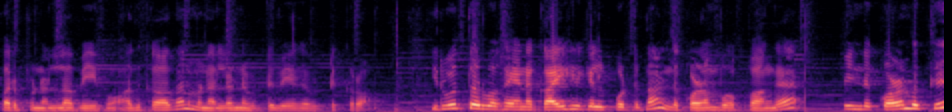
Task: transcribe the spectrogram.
பருப்பு நல்லா வேகும். அதுக்காக தான் நம்ம நல்லெண்ணெய் விட்டு வேக விட்டுக்கிறோம். இருபத்தொரு வகையான காய்கறிகள் போட்டு தான் இந்த குழம்பு வைப்பாங்க. இப்போ இந்த குழம்புக்கு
